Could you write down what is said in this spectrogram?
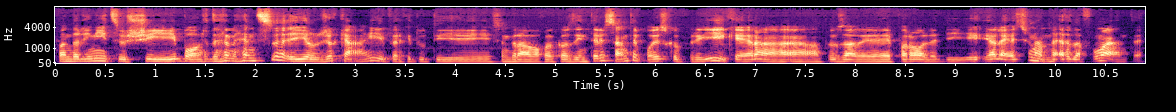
quando all'inizio uscì Borderlands, io lo giocai perché tutti sembrava qualcosa di interessante, poi scoprì che era, per usare le parole di Alessio, una merda fumante.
